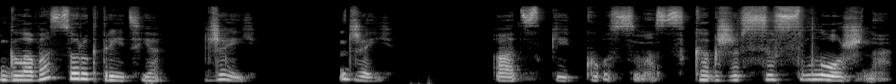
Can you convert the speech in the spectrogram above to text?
Глава 43. Джей. Джей. Адский космос, как же все сложно.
